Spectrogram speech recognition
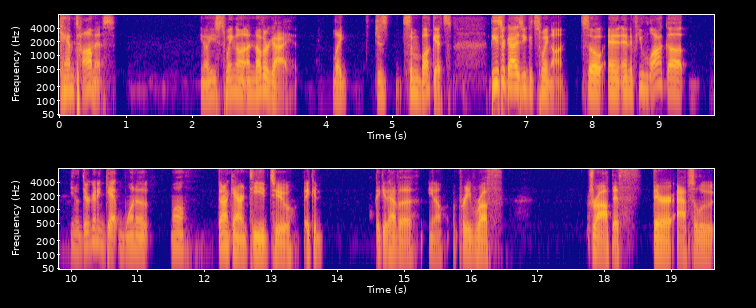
cam thomas you know you swing on another guy like just some buckets. These are guys you could swing on. So and, and if you lock up you know they're going to get one of well they're not guaranteed to. They could they could have a you know a pretty rough drop if their absolute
